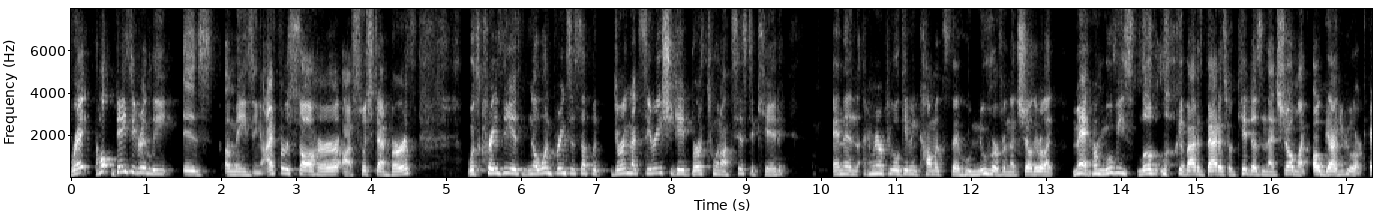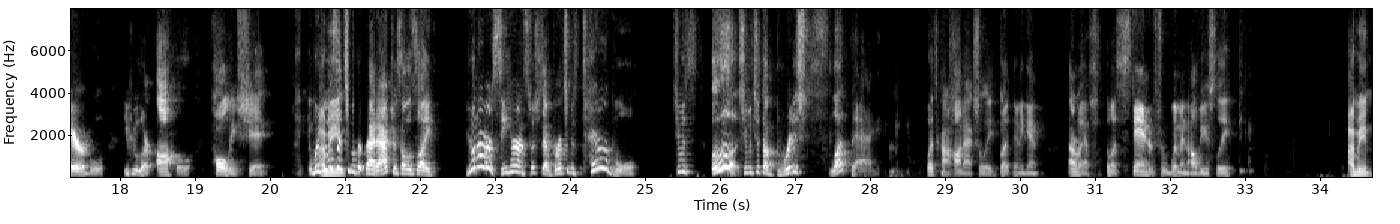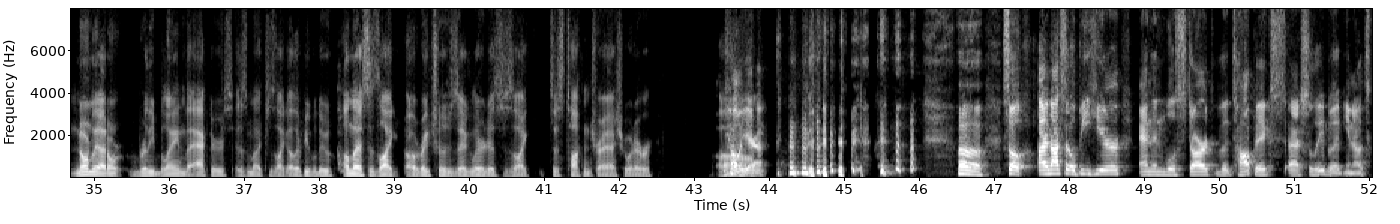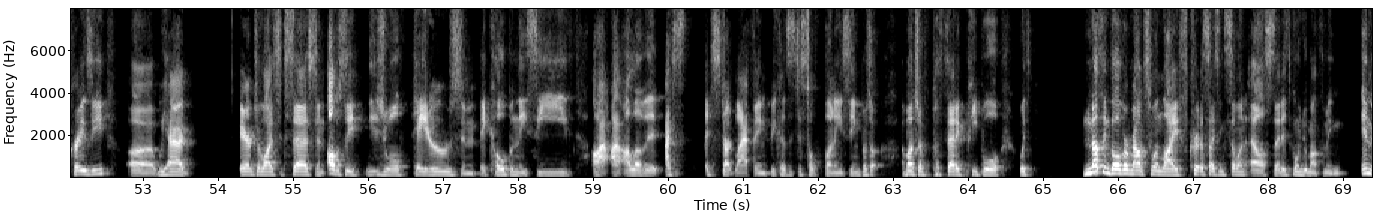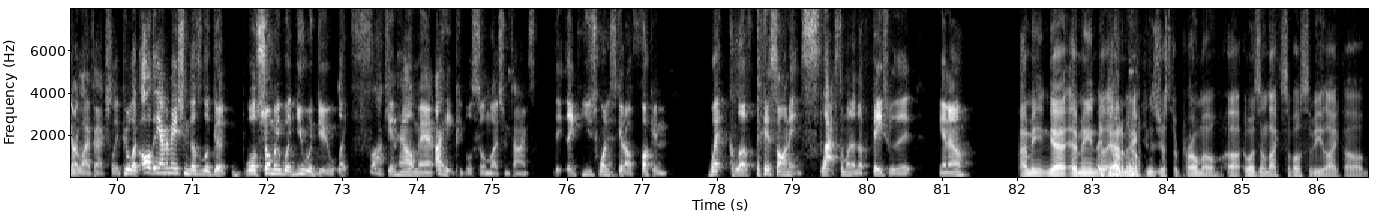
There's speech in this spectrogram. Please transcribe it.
Ray, Daisy Ridley is amazing. I first saw her on Switched at Birth. What's crazy is no one brings this up, but during that series, she gave birth to an autistic kid. And then I remember people giving comments that who knew her from that show. They were like, "Man, her movies look look about as bad as her kid does in that show." I'm like, "Oh god, you people are terrible. You people are awful. Holy shit!" When I people mean- said she was a bad actress, I was like, "You don't ever see her on Switched at Birth? She was terrible. She was ugh. She was just a British slut bag." Well, it's kind of hot actually, but then again, I don't really have standards for women, obviously. I mean, normally I don't really blame the actors as much as like other people do, unless it's like uh, Rachel Zegler that's just like just talking trash or whatever. oh yeah. uh, so Inox will be here, and then we'll start the topics actually. But you know, it's crazy. Uh, we had Eric July's success, and obviously usual haters, and they cope and they seethe. I, I, I love it. I just I just start laughing because it's just so funny seeing a bunch of, a bunch of pathetic people with nothing to amount to in life criticizing someone else that is going to amount to something in their life. Actually, people like, oh, the animation doesn't look good. Well, show me what you would do. Like fucking hell, man. I hate people so much sometimes. Like you just want to just get a fucking wet glove, piss on it, and slap someone in the face with it. You know? I mean, yeah, I mean I the don't know. animation is just a promo. Uh, it wasn't like supposed to be like a,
